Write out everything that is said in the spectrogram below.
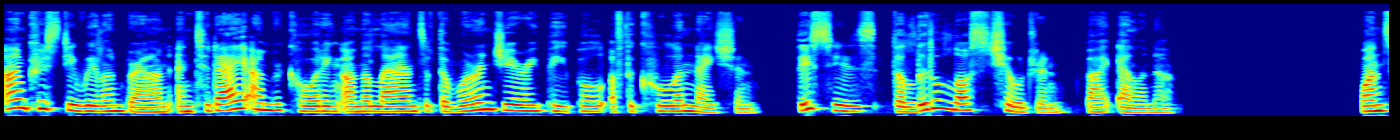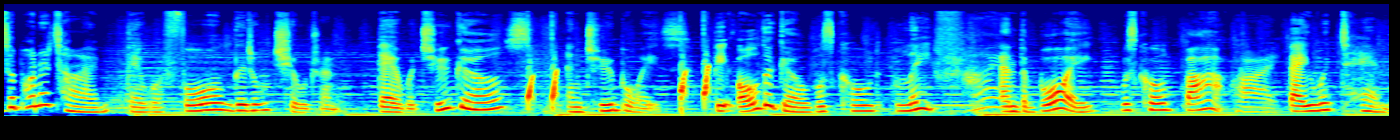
I'm Christie Whelan Browne, and today I'm recording on the lands of the Wurundjeri people of the Kulin Nation. This is The Little Lost Children by Eleanor. Once upon a time, there were four little children. There were two girls and two boys. The older girl was called Leaf, and the boy was called Bark. Hi. They were ten.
